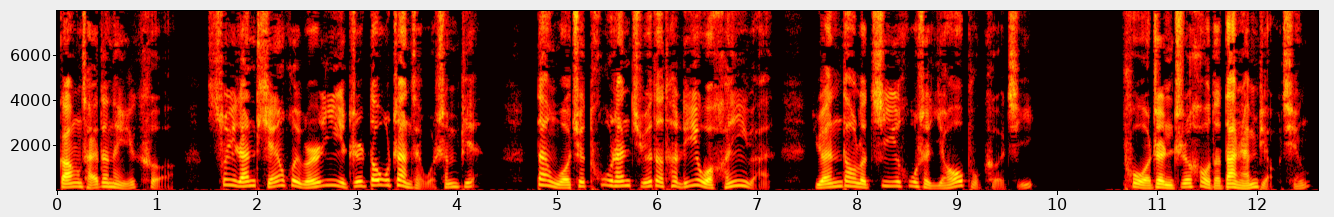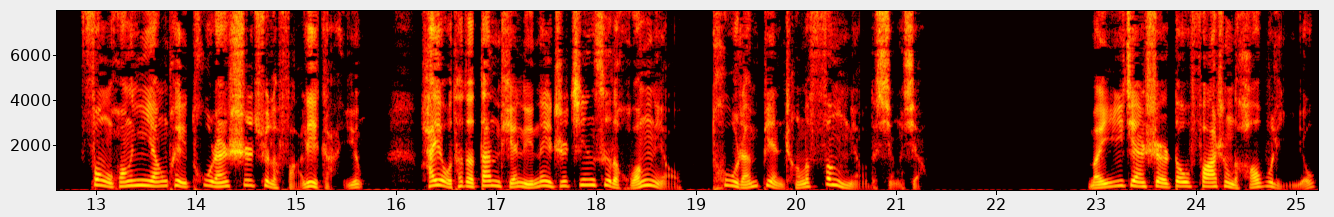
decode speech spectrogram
刚才的那一刻，虽然田慧文一直都站在我身边，但我却突然觉得他离我很远，远到了几乎是遥不可及。破阵之后的淡然表情，凤凰阴阳配突然失去了法力感应，还有他的丹田里那只金色的黄鸟突然变成了凤鸟的形象。每一件事都发生的毫无理由，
